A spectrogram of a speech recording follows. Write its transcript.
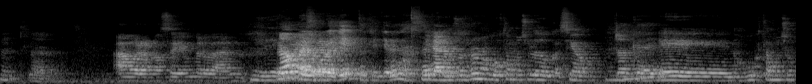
Mm. Claro. Ahora no sé en verdad. No, pero proyectos que quieren hacer. Mira, a nosotros nos gusta mucho la educación. Okay. Eh, nos gusta mucho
